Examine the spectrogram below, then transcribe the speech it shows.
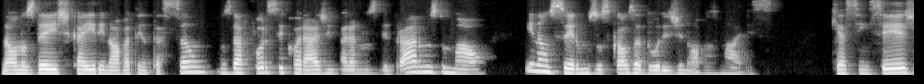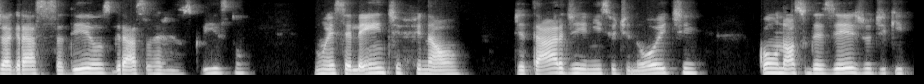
Não nos deixe cair em nova tentação, nos dá força e coragem para nos livrarmos do mal e não sermos os causadores de novos males. Que assim seja, graças a Deus, graças a Jesus Cristo. Um excelente final de tarde, início de noite, com o nosso desejo de que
